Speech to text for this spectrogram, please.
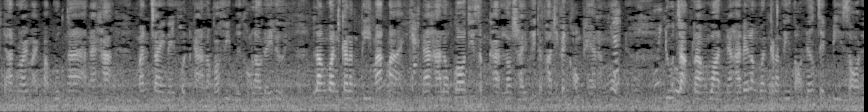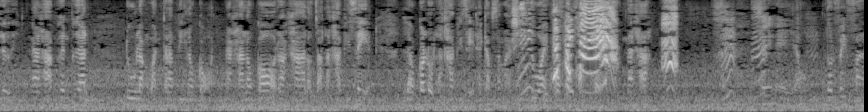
ทย์ด้านร้อยไหมปรับรูปหน้านะคะ มั่นใจในผลงานแล้วก็ฝีมือของเราได้เลย รางวัลการันตีมากมายนะคะแล้วก็ที่สำคัญเราใช้ผลิตภัณฑ์ที่เป็นของแท้ทั้งหมด ดูจากรางวัลนะคะ ได้รางวัลการันตีต่อเนื่อง 7 ปีซ้อนเลยนะคะ เพื่อนๆดูรางวัลการันตีเราก่อนนะคะแล้วก็ราคาเราจัดราคาพิเศษ แล้วก็ลดราคาพิเศษให้กับสมาชิกด้วยพร้อมกับของแถมนะคะใช่แล้วรถไฟฟ้า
